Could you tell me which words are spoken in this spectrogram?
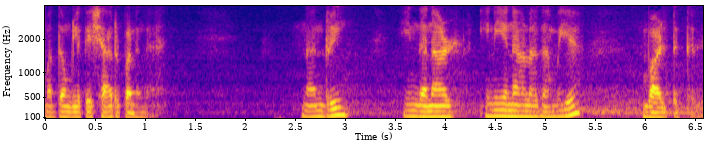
மற்றவங்களுக்கு ஷேர் பண்ணுங்கள் நன்றி. இந்த நாள் இனிய நாளாக அமைய வாழ்த்துக்கள்.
